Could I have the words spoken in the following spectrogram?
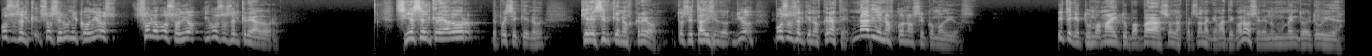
vos sos el, sos el único Dios, solo vos sos Dios y vos sos el creador. Si es el creador, después dice que quiere decir que nos creó. Entonces está diciendo, Dios, vos sos el que nos creaste. Nadie nos conoce como Dios. Viste que tu mamá y tu papá son las personas que más te conocen en un momento de tu vida.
